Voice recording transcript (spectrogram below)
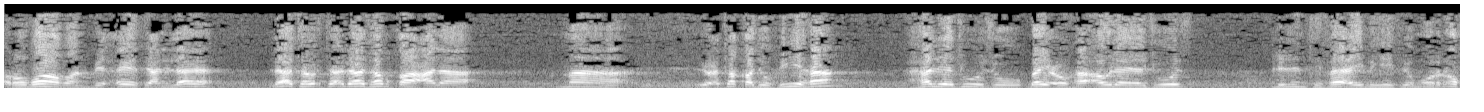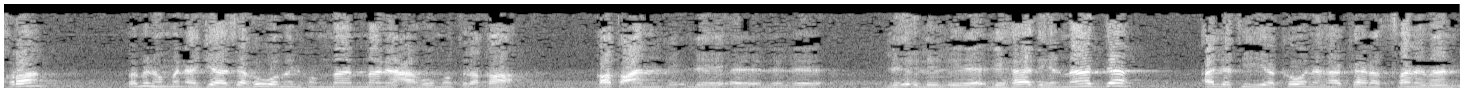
رضاضا بحيث يعني لا لا لا تبقى على ما يعتقد فيها هل يجوز بيعها أو لا يجوز للانتفاع به في أمور أخرى فمنهم من أجازه ومنهم من منعه مطلقا. قطعا لهذه المادة التي هي كونها كانت صنما.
